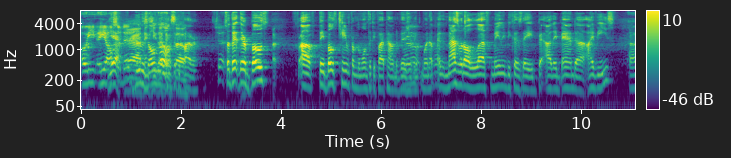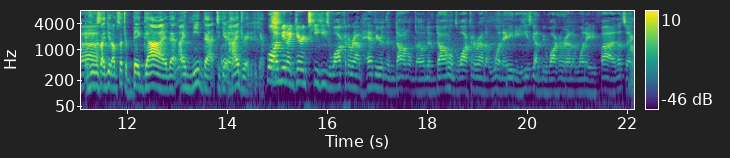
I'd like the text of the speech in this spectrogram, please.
Oh, he, he also yeah, did. Yeah, he I was think only he- a I think so. 155er. Shit. So they, they're both. Uh, they both came from the 155 pound division. Right and went up, right and Masvidal left mainly because they uh, they banned uh, IVs, and he was like, "Dude, I'm such a big guy that I need that to get yeah. hydrated again." Well, I mean, I guarantee he's walking around heavier than Donald, though. And if Donald's walking around at 180, he's got to be walking around at 185. That's an extra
